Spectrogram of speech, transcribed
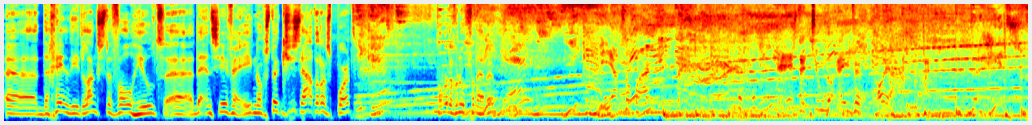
Eh, degene die het langste volhield, eh de NCV, nog stukjes zaterdagsport. Gaan we er genoeg van hebben? Ja, stop maar. Eerst de tune nog even. Oh ja. De hits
